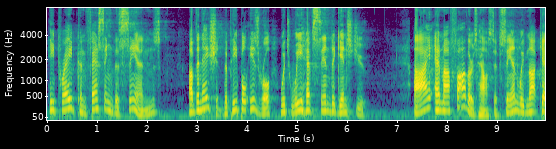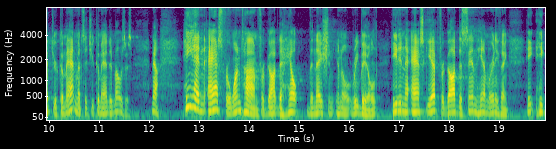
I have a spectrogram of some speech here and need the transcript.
He prayed confessing the sins of the nation, the people Israel, which we have sinned against you. I and my father's house have sinned. We've not kept your commandments that you commanded Moses. Now, he hadn't asked for one time for God to help the nation, you know, rebuild. He didn't ask yet for God to send him or anything he, he,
